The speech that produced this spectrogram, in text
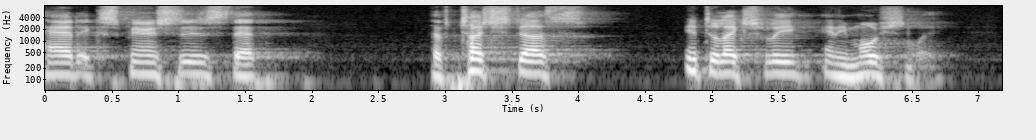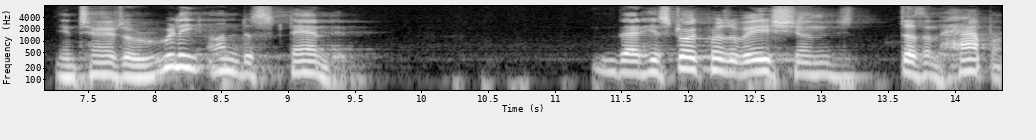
had experiences that have touched us intellectually and emotionally in terms of really understanding that historic preservation doesn't happen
